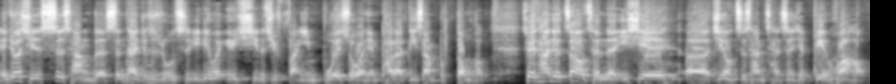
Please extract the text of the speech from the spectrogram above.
也就是其实市场的生态就是如此，一定会预期的去反应，不会说完全趴在地上不动哈。所以它就造成了一些呃金融资产产生一些变化哈。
